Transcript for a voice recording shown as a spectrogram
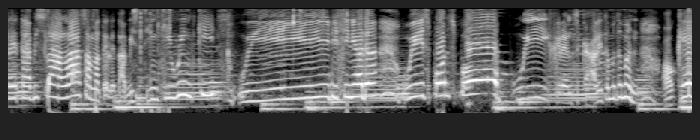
Teletubbies Lala sama Teletubbies Tinky Winky. Wih, di sini ada, wih, SpongeBob. Wih, keren sekali teman-teman. Oke,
